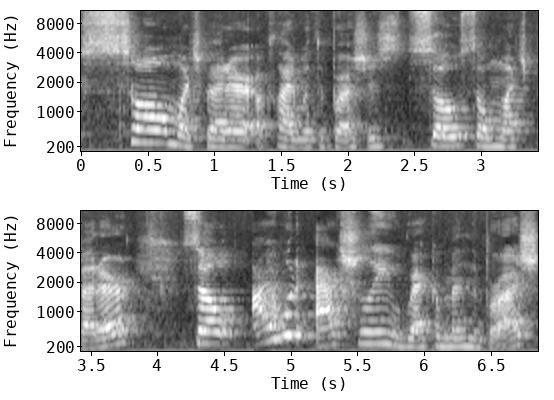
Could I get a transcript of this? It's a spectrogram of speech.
so much better applied with the brush. Just so so much better so I would actually recommend the brush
